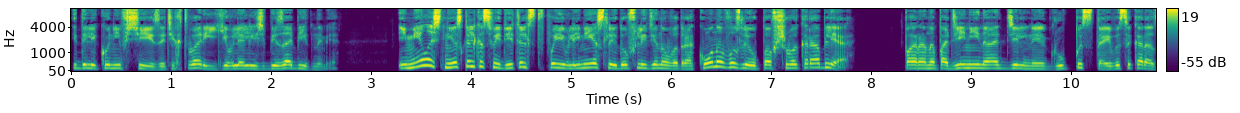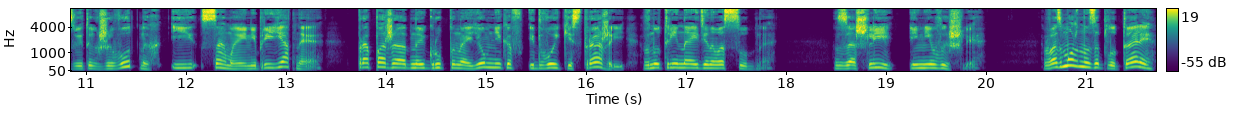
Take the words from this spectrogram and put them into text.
и далеко не все из этих тварей являлись безобидными. Имелось несколько свидетельств появления следов ледяного дракона возле упавшего корабля, пара нападений на отдельные группы стаи высокоразвитых животных и, самое неприятное, пропажа одной группы наемников и двойки стражей внутри найденного судна. Зашли и не вышли. Возможно, заплутали,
